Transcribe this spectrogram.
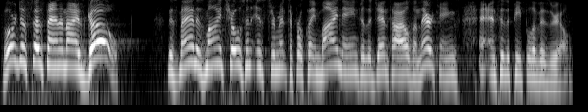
The Lord just says to Ananias, Go! This man is my chosen instrument to proclaim my name to the Gentiles and their kings and to the people of Israel.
